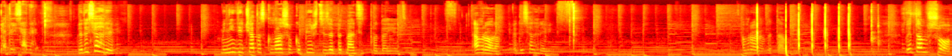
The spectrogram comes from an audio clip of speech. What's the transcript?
50 гривень. 50 гривень. Мені дівчата сказали, що в копірці за 15 продається. Аврора, 50 гривень. Аврора, ви там. Ви там що?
